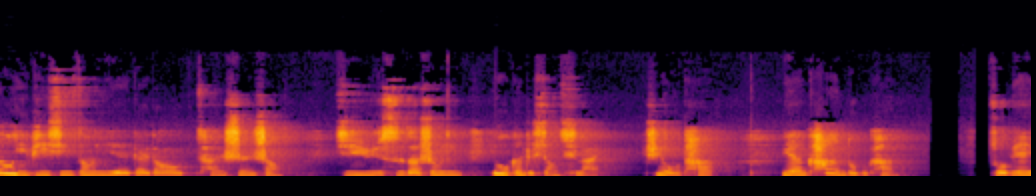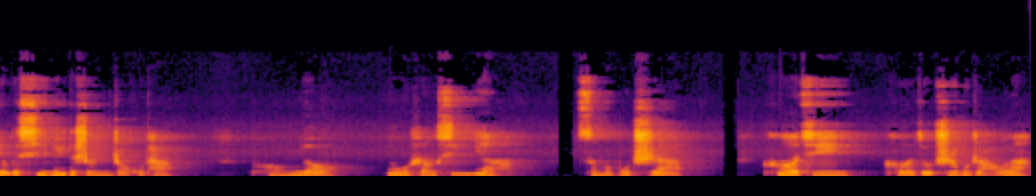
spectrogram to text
又一批新桑叶盖到蚕身上，急雨似的声音又跟着响起来。只有他，连看都不看。左边有个细微的声音招呼他：“朋友。”又上新叶了，怎么不吃啊？客气可就吃不着了。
